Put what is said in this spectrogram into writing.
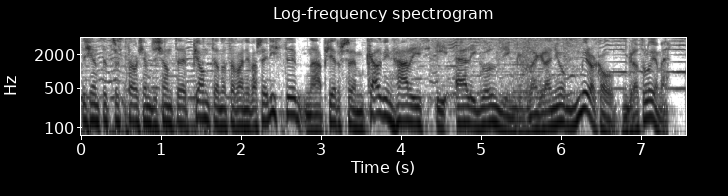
5385 notowanie waszej listy. Na pierwszym Calvin Harris i Ellie Goulding w nagraniu Miracle. Gratulujemy.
